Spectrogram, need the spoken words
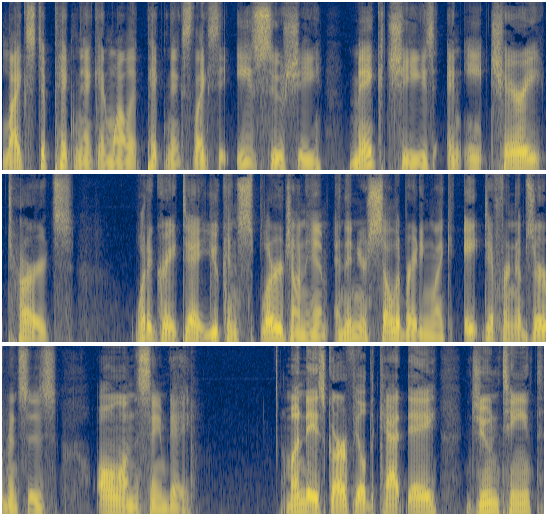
likes to picnic and while at picnics likes to eat sushi, make cheese, and eat cherry tarts, what a great day. You can splurge on him, and then you're celebrating like eight different observances all on the same day. Monday is Garfield the Cat Day, Juneteenth,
